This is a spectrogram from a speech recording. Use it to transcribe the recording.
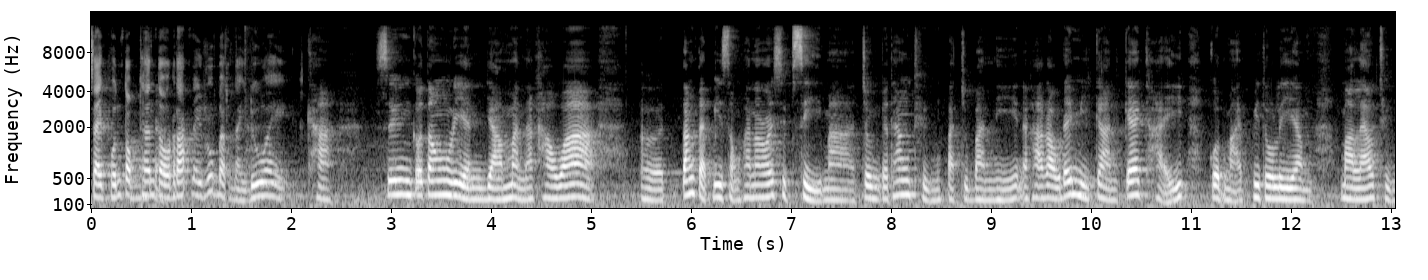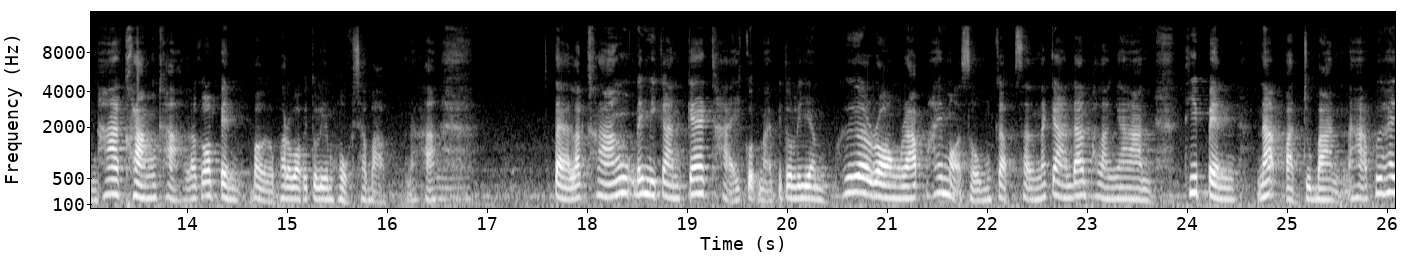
จ่ายผลตอบแทนต่อรัฐในรูปแบบไหนด้วยค่ะ ซึ่งก็ต้องเรียนย้ำอะนะคะว่าตั้งแต่ปี 2514 มาจนกระทั่งถึงปัจจุบันนี้นะคะ เราได้มีการแก้ไขกฎหมายปิโตรเลียมมาแล้วถึง 5 ครั้งค่ะ แล้วก็เป็นเปิดพรบปิโตรเลียม 6 ฉบับนะคะ แต่ละครั้งได้มีการแก้ไขกฎหมายปิโตรเลียม เพื่อรองรับให้เหมาะสมกับสถานการณ์ด้านพลังงาน ที่เป็นณปัจจุบันนะคะเพื่อให้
